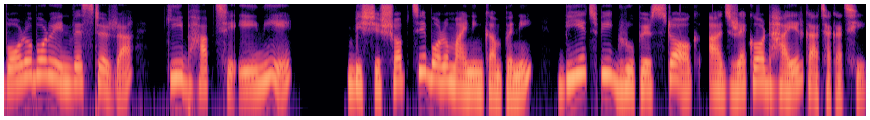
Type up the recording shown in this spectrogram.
বড় বড় ইনভেস্টররা কি ভাবছে এই নিয়ে। বিশ্বের সবচেয়ে বড় মাইনিং কোম্পানি বিএচপি গ্রুপের স্টক আজ রেকর্ড হাইয়ের কাছাকাছি।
